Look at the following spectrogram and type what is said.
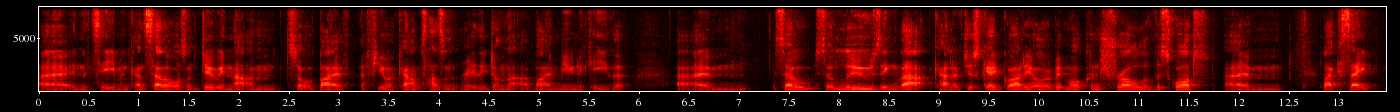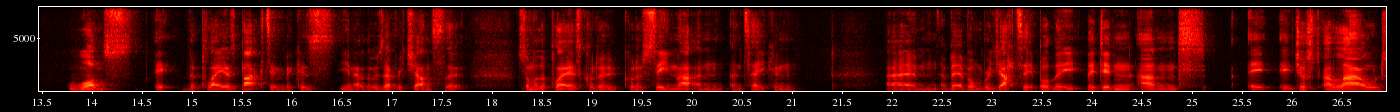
uh, in the team. And Cancelo wasn't doing that, and sort of by a, few accounts hasn't really done that at Bayern Munich either. Um, so so losing that kind of just gave Guardiola a bit more control of the squad. Um, like I say, once it, the players backed him, because you know there was every chance that some of the players could have could have seen that and and taken um, a bit of umbrage at it, but they they didn't, and it it just allowed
